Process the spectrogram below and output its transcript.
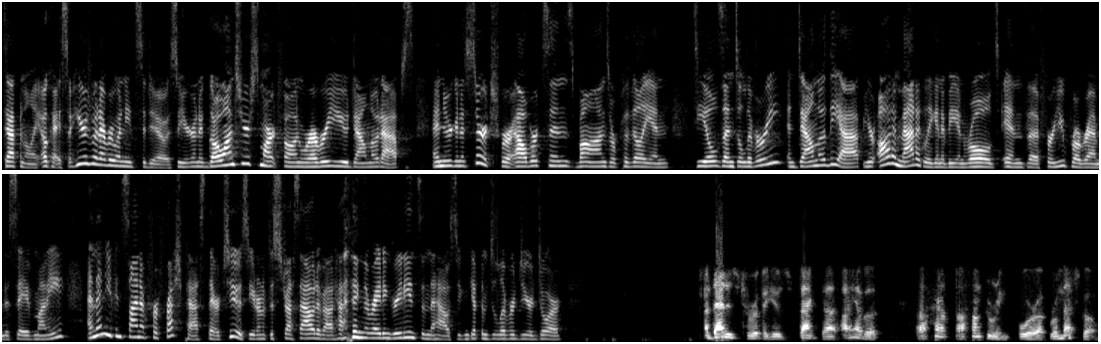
Definitely. Okay, so here's what everyone needs to do. So you're going to go onto your smartphone wherever you download apps, and you're going to search for Albertsons, Vons, or Pavilion deals and delivery and download the app, you're automatically going to be enrolled in the For You program to save money. And then you can sign up for Fresh Pass there too. So you don't have to stress out about having the right ingredients in the house. You can get them delivered to your door. And that is terrific. In fact, uh, I have a, a, a hunkering for uh, Romesco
